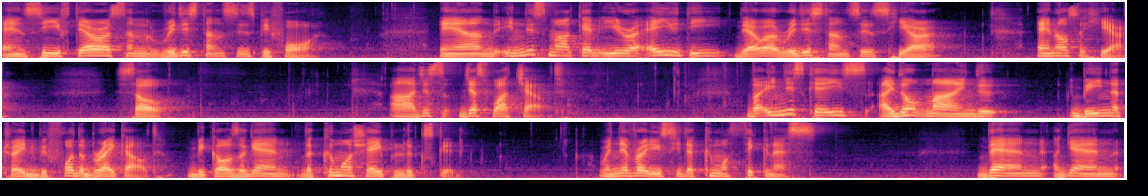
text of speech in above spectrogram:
and see if there are some resistances before. And in this market Euro AUD, there are resistances here and also here. So uh, just, just watch out. But in this case, I don't mind being a trade before the breakout because again, the Kumo shape looks good. Whenever you see the Kumo thickness, then again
